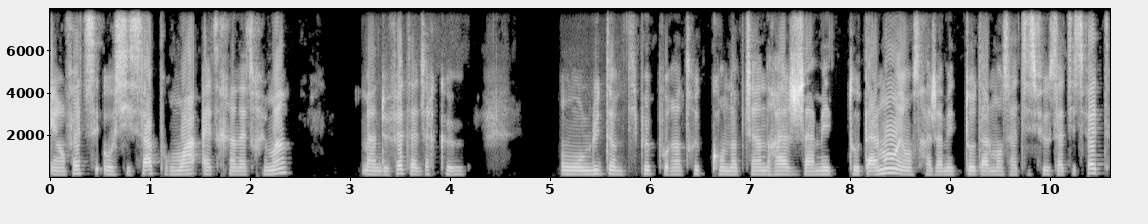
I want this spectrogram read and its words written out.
Et en fait, c'est aussi ça pour moi, être un être humain. Ben, de fait, c'est-à-dire que on lutte un petit peu pour un truc qu'on n'obtiendra jamais totalement et on sera jamais totalement satisfait ou satisfaite.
